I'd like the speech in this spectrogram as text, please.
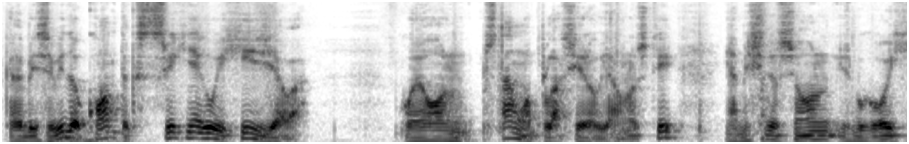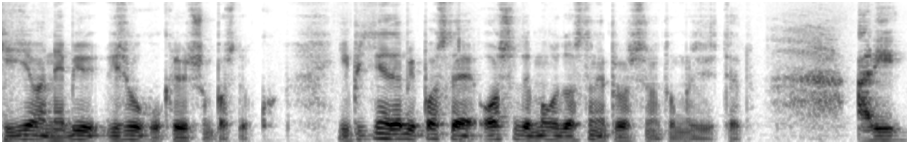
Kada bi se video kontekst svih njegovih izjava koje on stalno plasira u javnosti, ja mislim da se on zbog ovih izjava ne bi izvukao u krivičnom postupku. I pitanje je da bi posle osude mogo da ostane profesor na tom univerzitetu. Ali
